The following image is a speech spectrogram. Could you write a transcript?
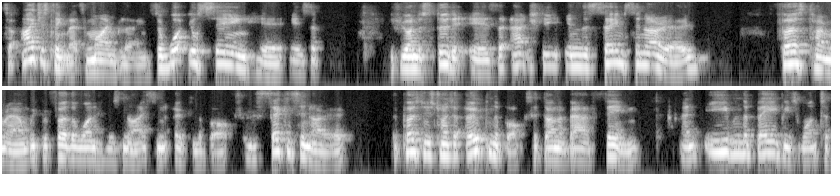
So I just think that's mind blowing. So what you're seeing here is that, if you understood it, is that actually in the same scenario, first time round, we prefer the one who's nice and open the box. In the second scenario, the person who's trying to open the box had done a bad thing, and even the babies want to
